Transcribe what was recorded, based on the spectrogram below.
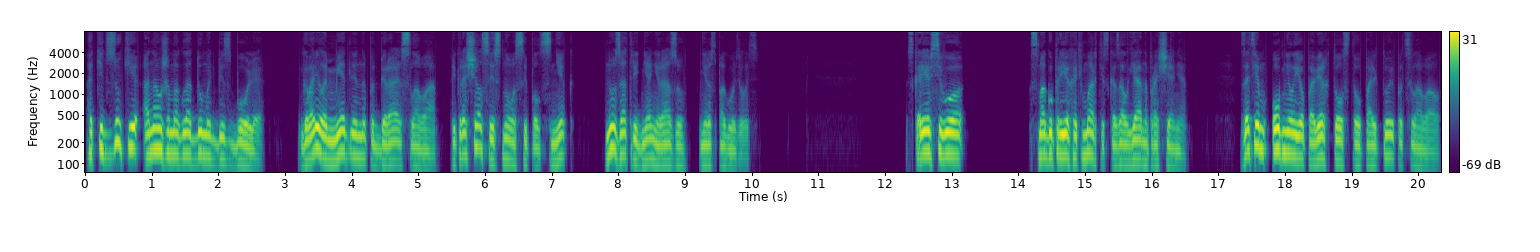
О Кидзуки она уже могла думать без боли. Говорила медленно, подбирая слова. Прекращался и снова сыпал снег, но за три дня ни разу не распогодилось. Скорее всего, смогу приехать в марте, сказал я на прощание. Затем обнял ее поверх толстого пальто и поцеловал.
